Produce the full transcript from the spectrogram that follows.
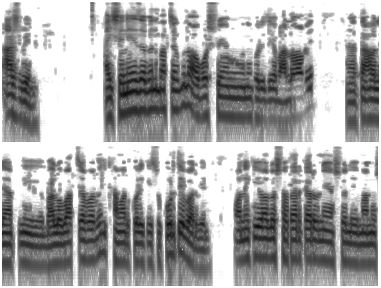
আসবেন। আইসে নিয়ে যাবেন বাচ্চাগুলো, অবশ্যই আমি মনে করি যে ভালো হবে। তাহলে আপনি ভালো বাচ্চা পাবেন, খামার করে কিছু করতে পারবেন। অনেকেই অলসতার কারণে আসলে মানুষ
